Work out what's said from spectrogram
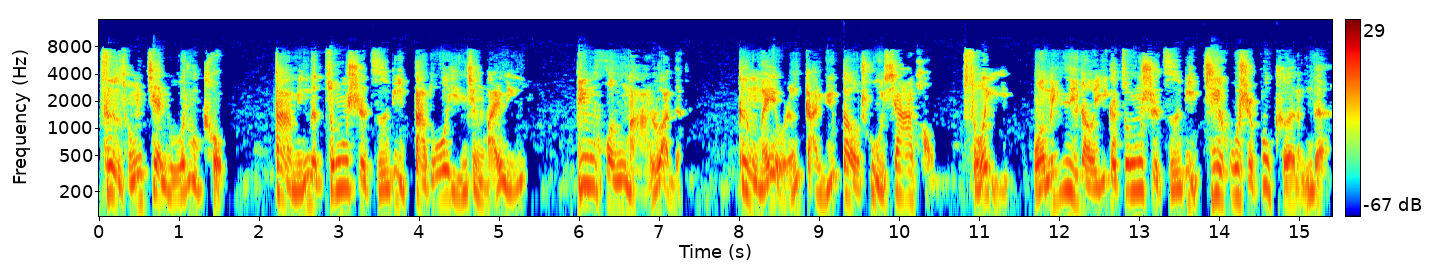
自从建鲁入寇，大明的宗室子弟大多隐姓埋名，兵荒马乱的，更没有人敢于到处瞎跑。所以，我们遇到一个宗室子弟几乎是不可能的。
